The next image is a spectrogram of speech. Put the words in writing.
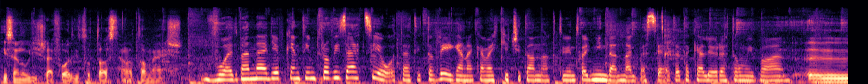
hiszen úgy is lefordította aztán a Tamás. Volt benne egyébként improvizáció? Tehát itt a vége nekem egy kicsit annak tűnt, hogy mindent megbeszéltetek előre Tomival. Ö,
